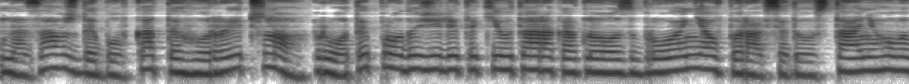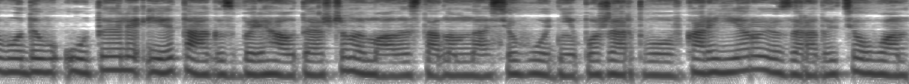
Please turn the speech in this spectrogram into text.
назавжди був категорично проти продажі літаків та ракетного озброєння. Впирався до останнього, виводив утиль і так зберігав те, що ми мали станом на сьогодні. Пожертвував кар'єрою заради цього.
